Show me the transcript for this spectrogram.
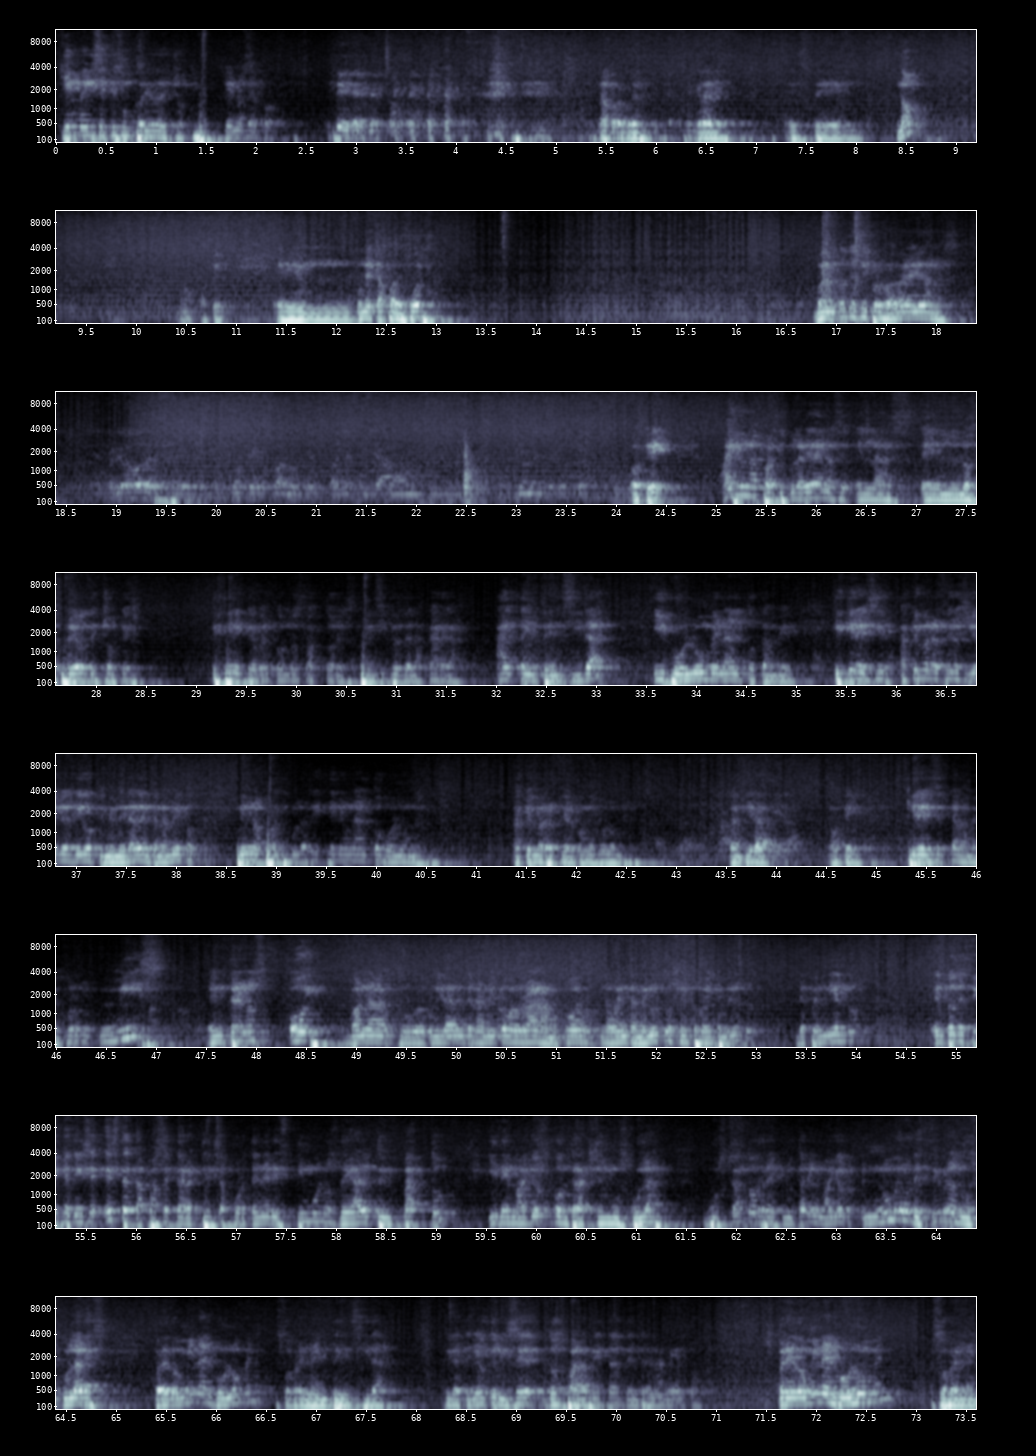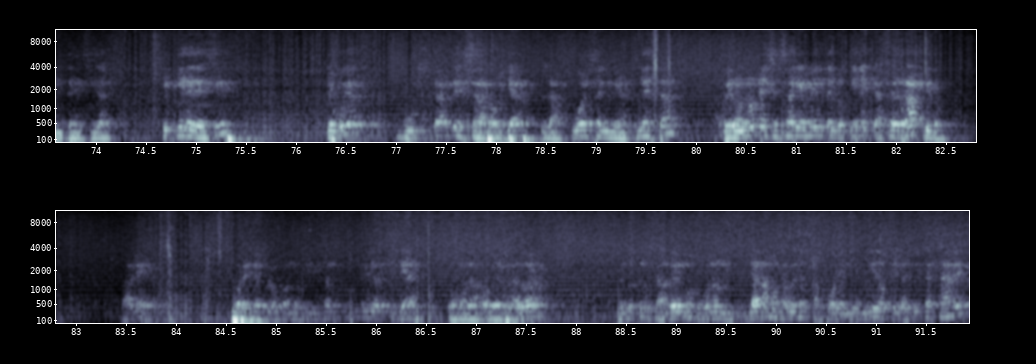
¿Quién me dice que es un periodo de choque? Que no sea el profe. no, profe, gracias. Este, ¿No? No, ok. Una etapa de fuerza. Bueno, entonces sí, por favor, ayúdanos. El periodo de de choque es cuando se establece ya un- de. ¿Ok? Hay una particularidad en, las- en las- en los periodos de choque que tiene que ver con dos factores, principios de la carga, alta intensidad y volumen alto también. ¿Qué quiere decir? ¿A qué me refiero si yo les digo que mi unidad de entrenamiento tiene una particularidad y tiene un alto volumen? ¿A qué me refiero con el volumen? Cantidad. Ok. Quiere decir que a lo mejor mis entrenos hoy van a, su unidad de entrenamiento va a durar a lo mejor 90 minutos, 120 minutos, dependiendo. Entonces, fíjate, dice, esta etapa se caracteriza por tener estímulos de alto impacto y de mayor contracción muscular, buscando reclutar el mayor número de fibras musculares. Predomina el volumen sobre la intensidad. Fíjate, ya utilicé dos palabritas de entrenamiento. Predomina el volumen sobre la intensidad. ¿Qué quiere decir? Que voy a buscar desarrollar la fuerza en mi atleta, pero no necesariamente lo tiene que hacer rápido. ¿Vale? Por ejemplo, cuando utilizamos un medio auxiliar como la gobernadora, nosotros sabemos, bueno, ya damos a veces hasta por entendido que la atleta sabe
